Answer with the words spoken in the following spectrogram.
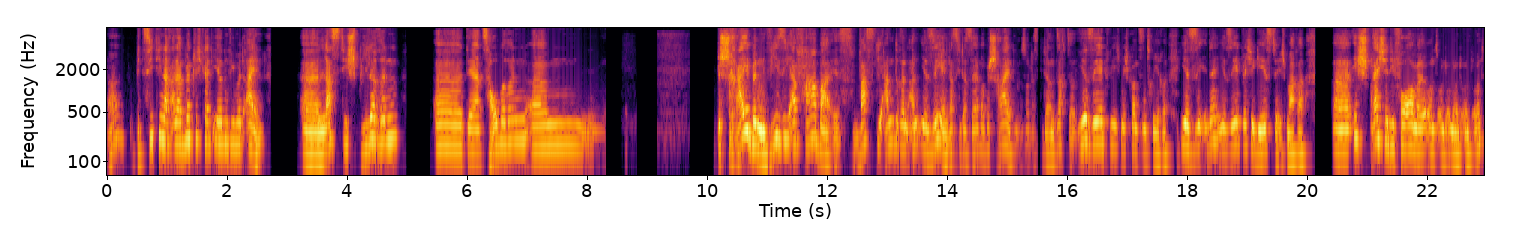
Ja? Bezieht die nach aller Möglichkeit irgendwie mit ein. Äh, lasst die Spielerin äh, der Zauberin ähm, beschreiben, wie sie erfahrbar ist, was die anderen an ihr sehen, dass sie das selber beschreiben, so dass sie dann sagt, ihr seht, wie ich mich konzentriere, ihr seht, ne, ihr seht, welche Geste ich mache, äh, ich spreche die Formel und und und und und und,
